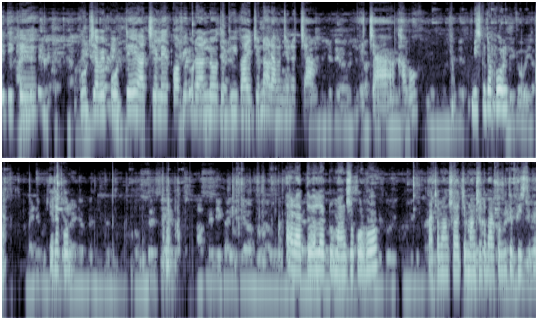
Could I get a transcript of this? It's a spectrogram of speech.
এদিকে গুড যাবে পড়তে আর ছেলে কফি করে আনলো ওদের দুই ভাইয়ের জন্য আর আমার জন্য চা। এই চা খাব। বিস্কুটটা খোল। এটা খোল। আর রাত্রেবেলা একটু মাংস করব। কাঁচা মাংস আছে, মাংসটা বার করবি তো ফ্রিজ থেকে।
